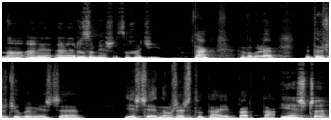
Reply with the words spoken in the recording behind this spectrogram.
no, ale, ale rozumiesz o co chodzi. Tak, w ogóle dorzuciłbym jeszcze jeszcze jedną rzecz tutaj, warta. Jeszcze?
